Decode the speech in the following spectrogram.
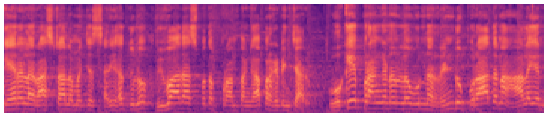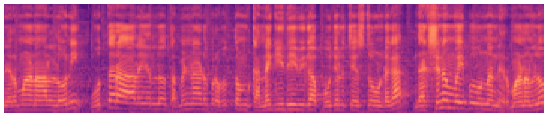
కేరళ రాష్ట్రాల మధ్య సరిహద్దులో వివాదాస్పద ప్రాంతంగా ప్రకటించారు. ఒకే ప్రాంగణంలో ఉన్న రెండు పురాతన ఆలయ నిర్మాణాల్లోని ఉత్తర ఆలయంలో తమిళనాడు ప్రభుత్వం కన్నగీదేవిగా పూజలు చేస్తూ ఉండగా దక్షిణం వైపు ఉన్న నిర్మాణంలో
